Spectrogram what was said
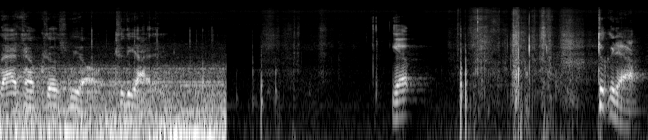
That's how close we are to the island. Yep. Took it out.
